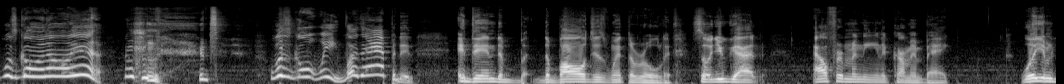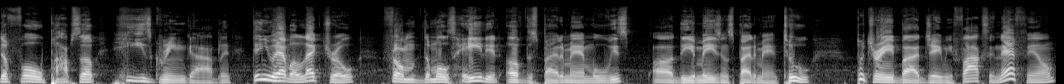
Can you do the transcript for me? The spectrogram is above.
what's going on here? what's going? Wait, what's happening? And then the the ball just went to rolling. So you got Alfred Molina coming back. William Dafoe pops up. He's Green Goblin. Then you have Electro from the most hated of the Spider-Man movies, uh, the Amazing Spider-Man 2, portrayed by Jamie Foxx in that film.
